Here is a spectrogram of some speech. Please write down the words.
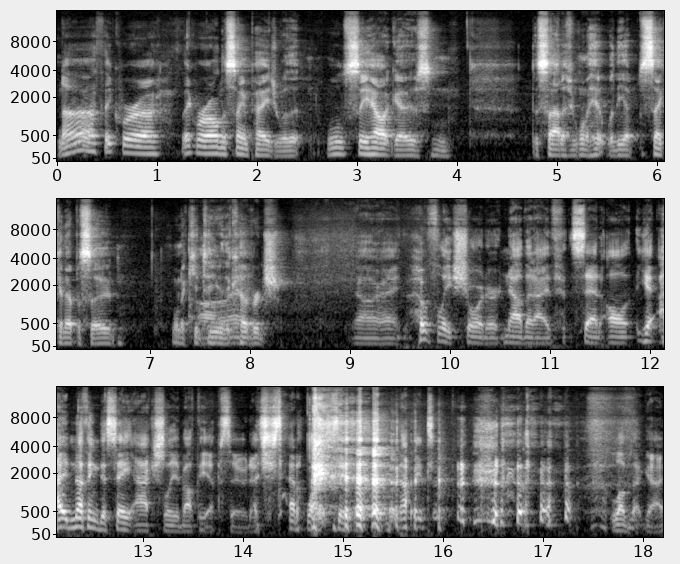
no, I think we're. Uh, I think we're on the same page with it. We'll see how it goes and decide if we want to hit with the ep- second episode. Want to continue the coverage. All right. Hopefully shorter now that I've said all. Yeah, I had nothing to say actually about the episode. I just had a lot to say about Moon Knight. Love that guy.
